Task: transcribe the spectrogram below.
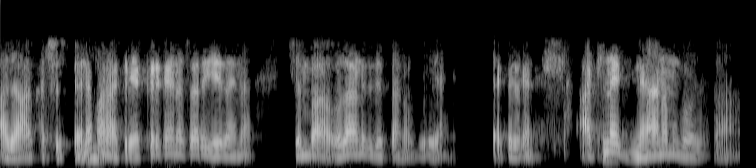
అది ఆకర్షిస్తేనే మనం అక్కడ ఎక్కడికైనా సరే ఏదైనా సింబా ఉదాహరణకు చెప్పాను గురి అని. ఎక్కడికైనా అట్లనే జ్ఞానం కూడా.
